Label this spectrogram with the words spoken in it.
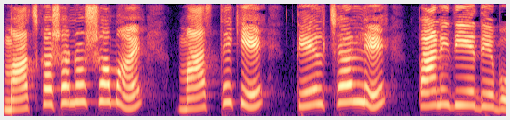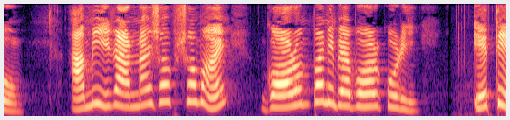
মাছ কষানোর সময় মাছ থেকে তেল ছাড়লে পানি দিয়ে দেব। আমি রান্নায় সব সময় গরম পানি ব্যবহার করি। এতে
